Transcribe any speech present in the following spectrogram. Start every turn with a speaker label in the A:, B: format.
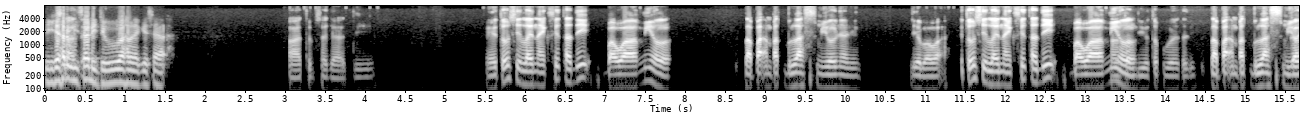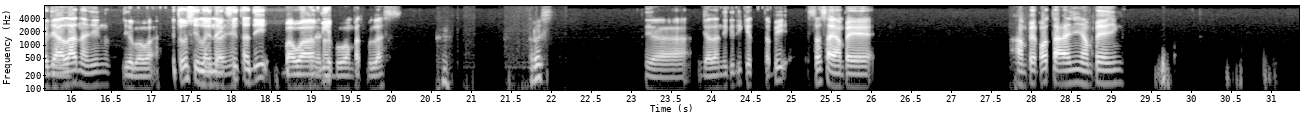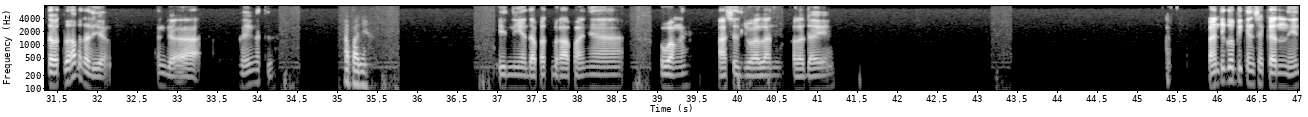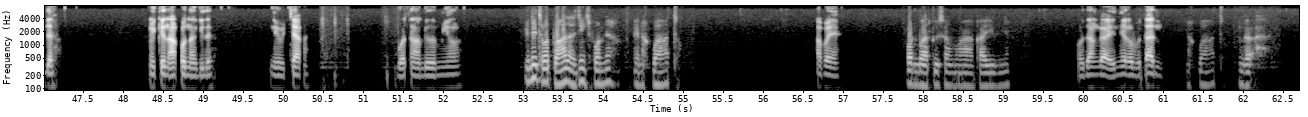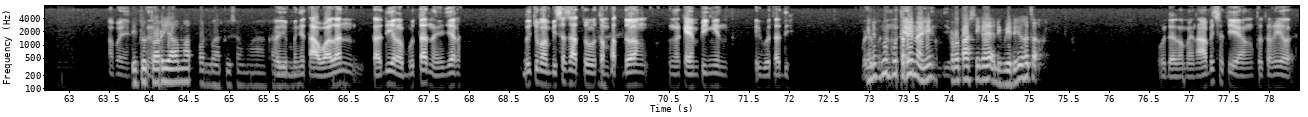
A: Biar
B: Bisa
A: bisa dijual ya guys ya.
B: Ah, itu bisa jadi. Itu si Line Exit tadi bawa mule. 814 mule-nya nih. Dia bawa. Itu si Line Exit tadi bawa mule di YouTube gue tadi. 814 mule jalan anjing dia bawa. Itu si Line
C: Kudanya.
B: Exit tadi bawa mule bawa 14.
A: Terus
B: Ya jalan dikit-dikit tapi selesai sampai sampai kota anjing nyampe anjing. Dapat berapa tadi ya? Enggak enggak ingat tuh.
A: apanya?
B: ini ya dapat berapanya uangnya hasil jualan keledai nanti gue bikin second nih dah bikin akun lagi dah new chat buat ngambil meal
A: Ini cepet banget anjing spawnnya. Enak banget.
B: apa ya
A: Spawn batu sama kayunya.
B: udah enggak ini rebutan
A: Enak banget. Enggak.
B: apa ya
A: Di tutorial map spawn batu sama
B: Oh, iya,
A: kayu.
B: menit awalan tadi rebutan aja lu cuma bisa satu tempat doang ngecampingin kayak gue tadi
A: Ini gue puterin
B: di-
A: rotasi kayak di video tuh.
B: Udah lumayan habis itu yang tutorial. ya?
